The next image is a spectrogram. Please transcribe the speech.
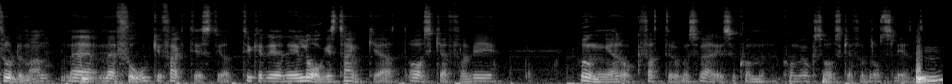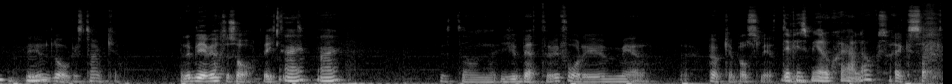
trodde man med, med fog faktiskt. Jag tycker det är en logisk tanke att avskaffar vi hunger och fattigdom i Sverige så kommer, kommer vi också avskaffa brottsligheten. Mm. Mm. Det är ju en mm. logisk tanke. Men det blev ju inte så riktigt. Nej, nej. Utan ju bättre vi får det ju mer ökar brottsligheten. Det finns mer att stjäla också. Exakt.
